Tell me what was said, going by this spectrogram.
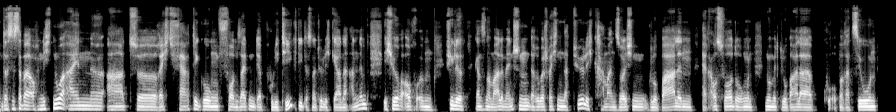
Das ist aber auch nicht nur eine Art äh, Rechtfertigung von Seiten der Politik, die das natürlich gerne annimmt. Ich höre auch ähm, viele ganz normale Menschen darüber sprechen. Natürlich kann man solchen globalen Herausforderungen nur mit globaler Kooperation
